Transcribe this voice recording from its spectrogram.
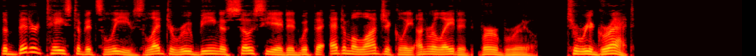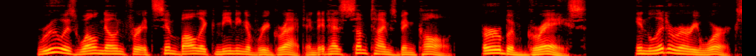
The bitter taste of its leaves led to rue being associated with the etymologically unrelated verb rue, to regret, Rue is well known for its symbolic meaning of regret and it has sometimes been called, "'herb of grace' in literary works.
